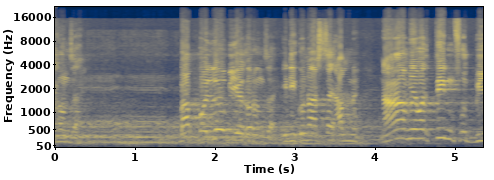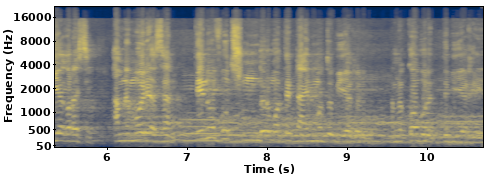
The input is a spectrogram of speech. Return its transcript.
খাওয়ান যায়। বাপ মরলেও বিয়ে করন যায়। এটি কোনো আসছে আমনে না, আমি আমার তিন ফুট বিয়ে করাইছি। আপনি মরে আছেন তিন ফুট সুন্দর মতে টাইম মতো বিয়ে করব আপনি কবরেতে বিয়ে খাই।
